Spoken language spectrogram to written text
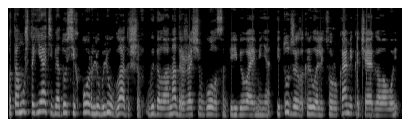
«Потому что я тебя до сих пор люблю, Гладышев», — выдала она дрожащим голосом, перебивая меня, и тут же закрыла лицо руками, качая головой.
